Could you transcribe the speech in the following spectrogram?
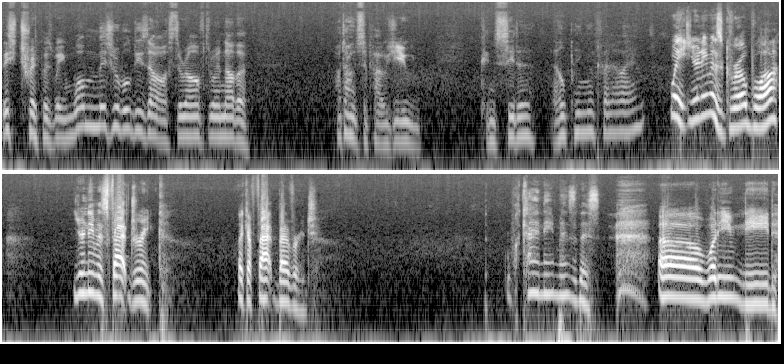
this trip has been one miserable disaster after another. I don't suppose you consider helping a fellow out? Wait, your name is Grosbois? Your name is Fat Drink. Like a fat beverage. What kind of name is this? Uh, what do you need?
